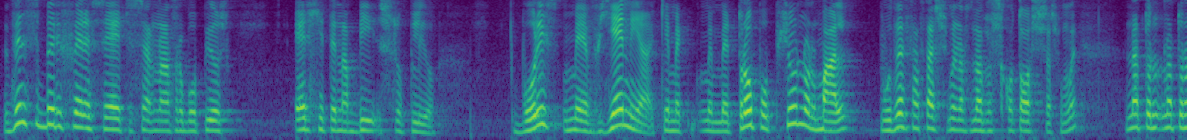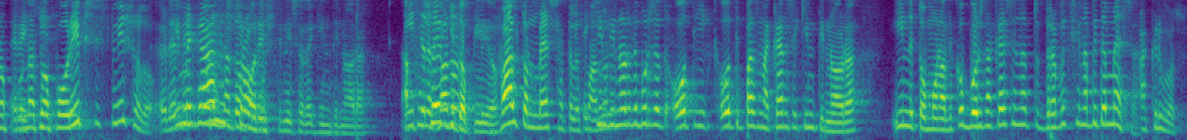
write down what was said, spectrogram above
Δεν συμπεριφέρεσαι έτσι σε έναν άνθρωπο ο οποίος έρχεται να μπει στο πλοίο. Μπορείς με ευγένεια και με, με, με τρόπο πιο normal, που δεν θα φτάσει να, να το σκοτώσεις, ας πούμε, να το, να το, να, Ρε, να εκεί- το απορρίψεις στην είσοδο. Ρε, Ή δεν με μπορείς άλλους να το τρόπους. απορρίψει την είσοδο εκείνη την ώρα. Ή Αφού τέλος φεύγει πάντων, το πλοίο. Βάλ τον μέσα τέλος Εκείνη πάντων. την ώρα δεν μπορείς να το. Ό,τι, ό,τι πας να κάνεις εκείνη την ώρα είναι το μοναδικό που μπορείς να κάνεις είναι να τον τραβήξεις και να μπείτε μέσα. Ακριβώς.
